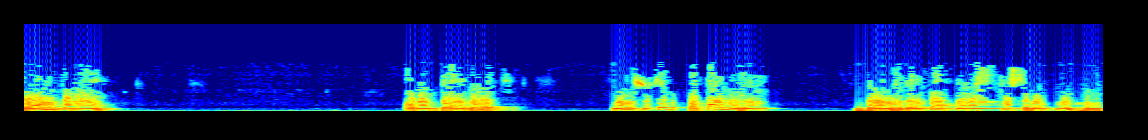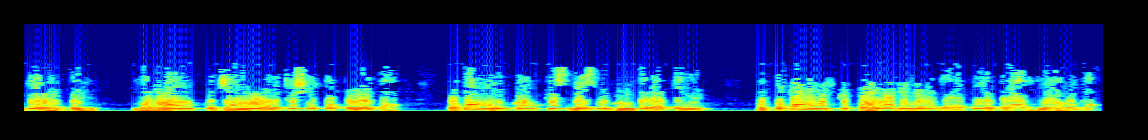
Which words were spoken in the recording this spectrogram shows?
और अंत में अभी डर गए थे। मैंने सोचा कि पता नहीं, ब्रह्म देवता पुरुष किस रूप में घूमते रहते हैं। भगवान को जानने वाले कृष्ण तत्व होता है पता नहीं कब किस देश में घूमते रहते हैं और पता नहीं इसके पहले जो मेरे गया, कोई अपराध हुआ होगा।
